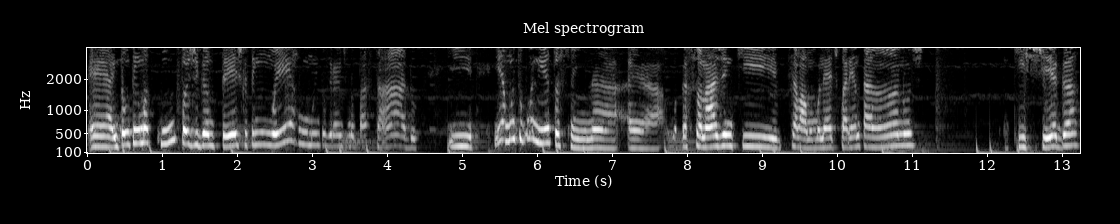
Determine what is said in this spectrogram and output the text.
É, então tem uma culpa gigantesca, tem um erro muito grande no passado. E, e é muito bonito, assim, né? É uma personagem que, sei lá, uma mulher de 40 anos que chega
